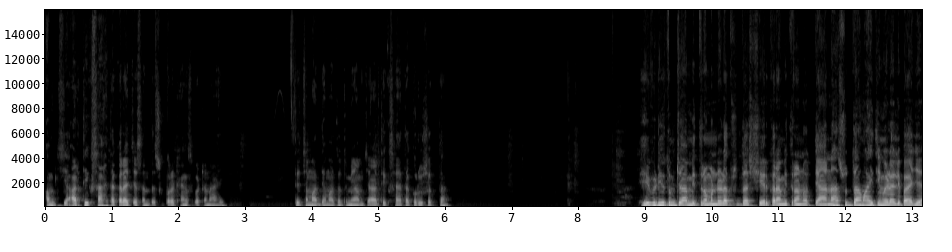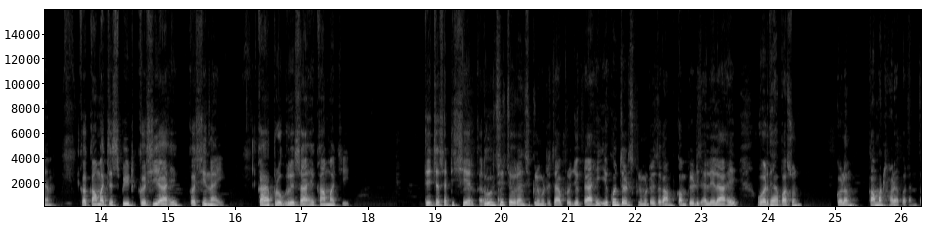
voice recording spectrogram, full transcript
आमची आर्थिक सहायता करायची असेल तर सुपर थँक्स बटन आहे. त्याच्या माध्यमातून तुम्ही आमची आर्थिक सहायता करू शकता. हे व्हिडिओ तुमच्या मित्रमंडळात सुद्धा शेअर करा मित्रांनो. त्यांना सुद्धा माहिती मिळाली पाहिजे का कामाची स्पीड कशी आहे कशी नाही. काय प्रोग्रेस आहे कामाची त्याच्यासाठी शेअर करा. दोनशे चौऱ्याऐंशी किलोमीटरचा हा प्रोजेक्ट आहे. एकोणचाळीस किलोमीटरचं काम कंप्लीट झालेलं आहे. वर्ध्यापासून कळम कामठवाड्यापर्यंत.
